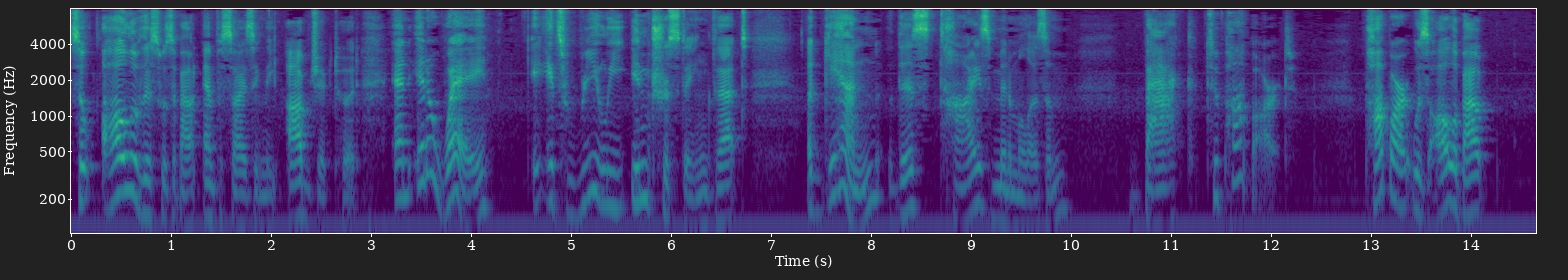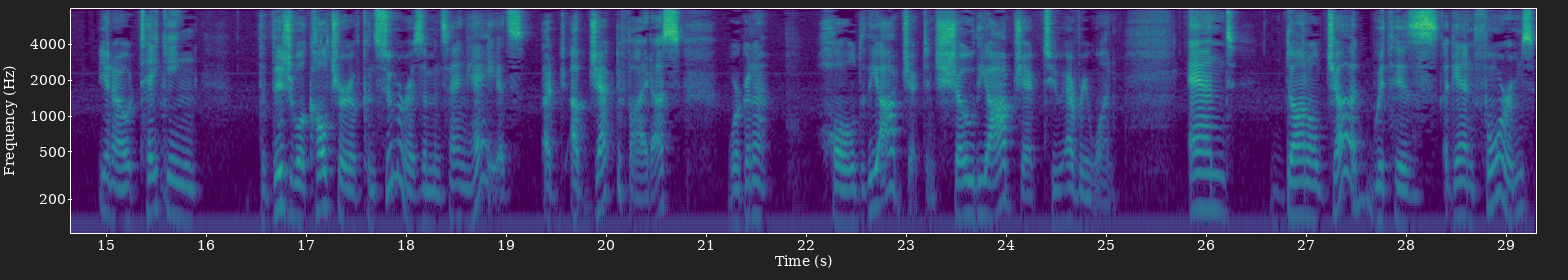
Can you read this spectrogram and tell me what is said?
So all of this was about emphasizing the objecthood. And in a way, it's really interesting that, again, this ties minimalism back to pop art. Pop art was all about, you know, taking the visual culture of consumerism and saying, hey, it's objectified us. We're going to hold the object and show the object to everyone. And Donald Judd, with his, again, forms,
